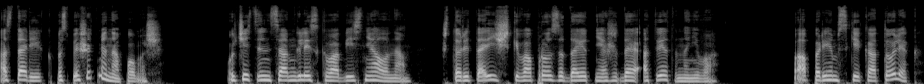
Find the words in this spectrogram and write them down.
А старик поспешит мне на помощь? Учительница английского объясняла нам, что риторический вопрос задает, не ожидая ответа на него. «Папа римский католик?»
